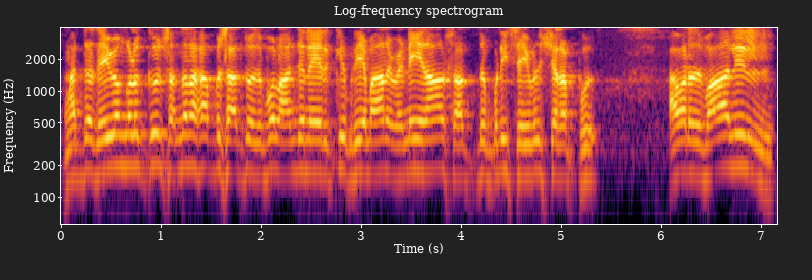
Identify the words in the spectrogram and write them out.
மற்ற தெய்வங்களுக்கு சந்தனகாப்பு சாத்துவது போல் ஆஞ்சநேயருக்கு பிரியமான வெண்ணெயினால் சாத்துப்படி செய்வது சிறப்பு. அவரது வாலில்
